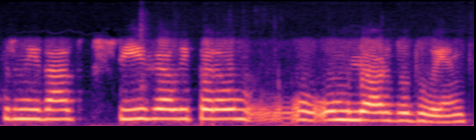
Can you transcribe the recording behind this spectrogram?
serenidade possível e para o, o melhor do doente.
